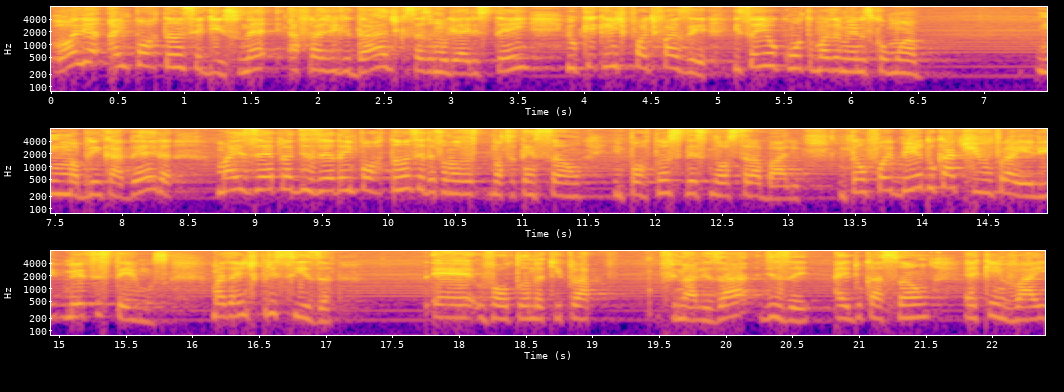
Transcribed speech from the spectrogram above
Olha a importância disso, né? A fragilidade que essas mulheres têm e o que, que a gente pode fazer. Isso aí eu conto mais ou menos como uma uma brincadeira, mas é para dizer da importância dessa nossa, nossa atenção, importância desse nosso trabalho. Então foi bem educativo para ele nesses termos. Mas a gente precisa, é, voltando aqui para finalizar, dizer a educação é quem vai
